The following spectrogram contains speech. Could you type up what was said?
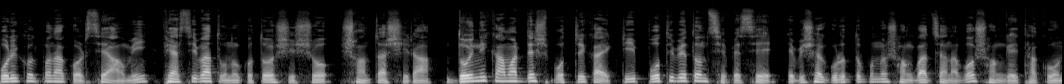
পরিকল্পনা করছে আওয়ামী ফ্যাসিবাদ অনুগত শীর্ষ সন্ত্রাসীরা। দৈনিক আমার দেশ পত্রিকা একটি প্রতিবেদন ছেপেছে। এ বিষয়ে গুরুত্বপূর্ণ সংবাদ জানাব, সঙ্গেই থাকুন।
